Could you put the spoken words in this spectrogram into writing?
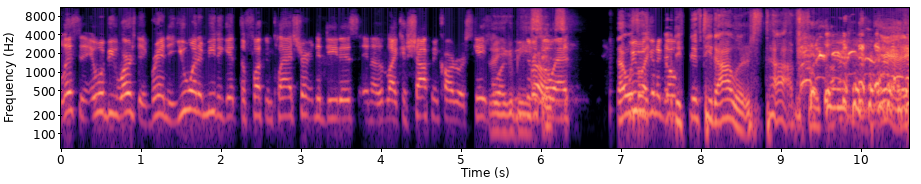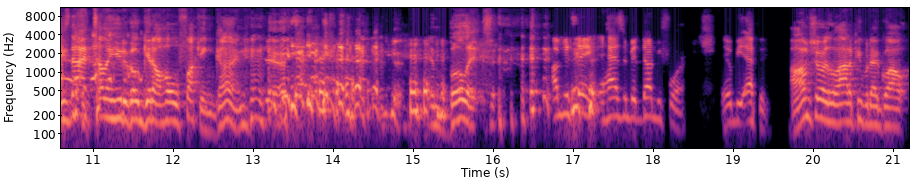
Listen, it would be worth it, Brandon. You wanted me to get the fucking plaid shirt and Adidas and a, like a shopping cart or a skateboard. you could We be was gonna go six- That was We were like gonna go- fifty dollars tops. Like, Yeah, he's not telling you to go get a whole fucking gun and bullets. I'm just saying, it hasn't been done before. It would be epic. I'm sure there's a lot of people that go out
